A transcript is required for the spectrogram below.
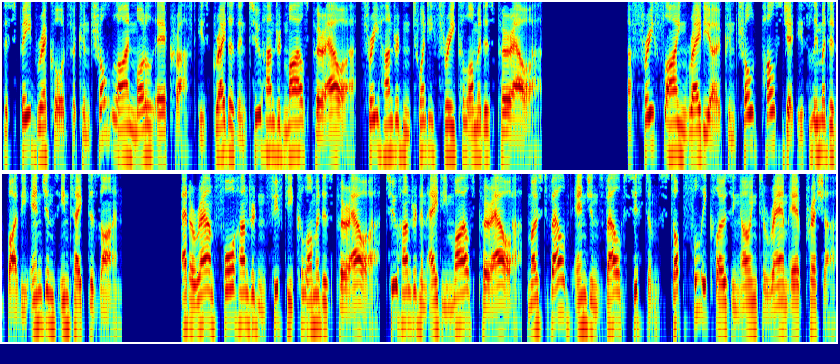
The speed record for control line model aircraft is greater than 200 miles per hour, 323 kilometers per hour. A free-flying radio-controlled pulsejet is limited by the engine's intake design. At around 450 km per hour, 280 miles per hour, most valved engines' valve systems stop fully closing owing to ram air pressure,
